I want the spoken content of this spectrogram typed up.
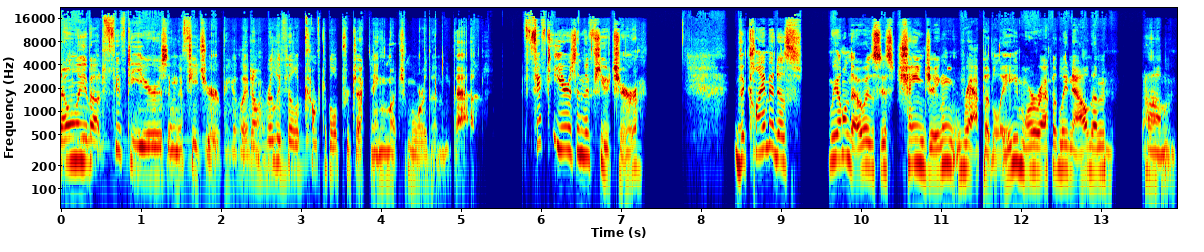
only about 50 years in the future because I don't really feel comfortable projecting much more than that. 50 years in the future, the climate is, we all know, is, is changing rapidly, more rapidly now than um,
